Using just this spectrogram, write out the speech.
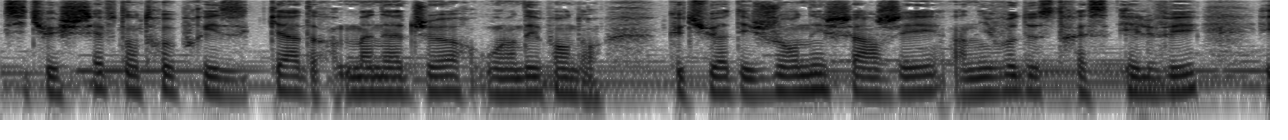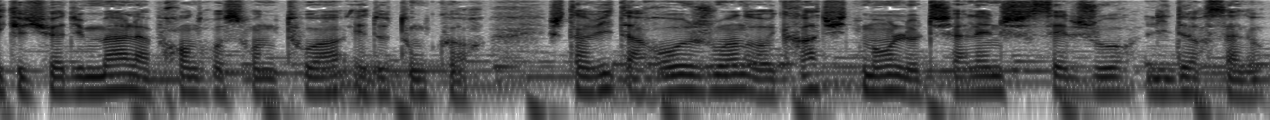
Si tu es chef d'entreprise, cadre, manager ou indépendant, que tu as des journées chargées, un niveau de stress élevé et que tu as du mal à prendre soin de toi et de ton corps, je t'invite à rejoindre gratuitement le challenge 7 jours Leader Sano.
